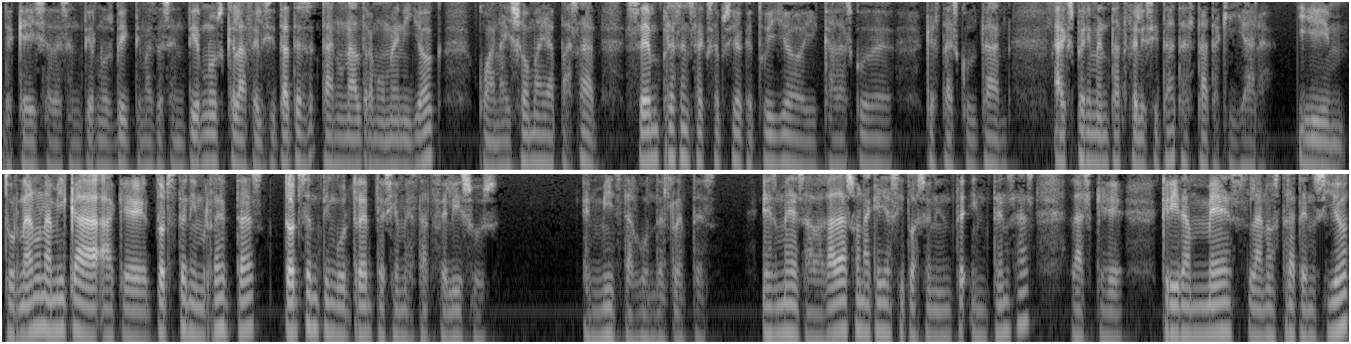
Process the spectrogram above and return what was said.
de queixa, de sentir-nos víctimes, de sentir-nos que la felicitat està en un altre moment i lloc quan això mai ha passat. Sempre, sense excepció, que tu i jo i cadascú de, que està escoltant ha experimentat felicitat, ha estat aquí i ara. I tornant una mica a que tots tenim reptes, tots hem tingut reptes i hem estat feliços enmig d'algun dels reptes. És més, a vegades són aquelles situacions intenses les que criden més la nostra atenció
